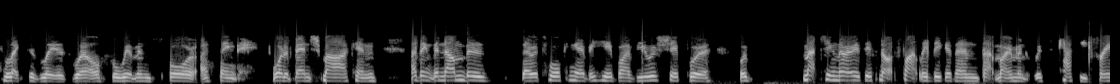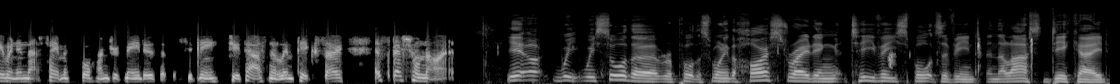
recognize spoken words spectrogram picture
collectively as well for women's sport. I think what a benchmark, and I think the numbers they were talking over here by viewership were were matching those, if not slightly bigger than that moment with Cathy Freeman in that famous 400 metres at the Sydney 2000 Olympics. So a special night. Yeah, uh, we, we saw the report this morning, the highest rating TV sports event in the last decade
